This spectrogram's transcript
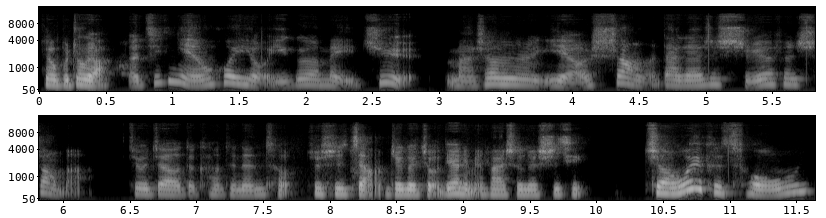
这个不重要。呃，今年会有一个美剧，马上也要上了，大概是十月份上吧，就叫 The Continental，就是讲这个酒店里面发生的事情。John Wick 从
